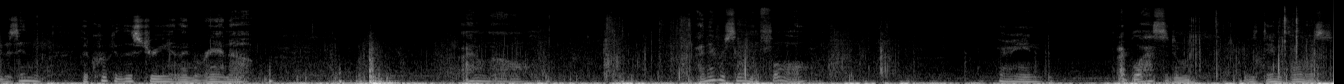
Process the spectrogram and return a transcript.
He was in the crook of this tree and then ran up. I don't know. I never saw him fall. I mean, I blasted him. He was damn close.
